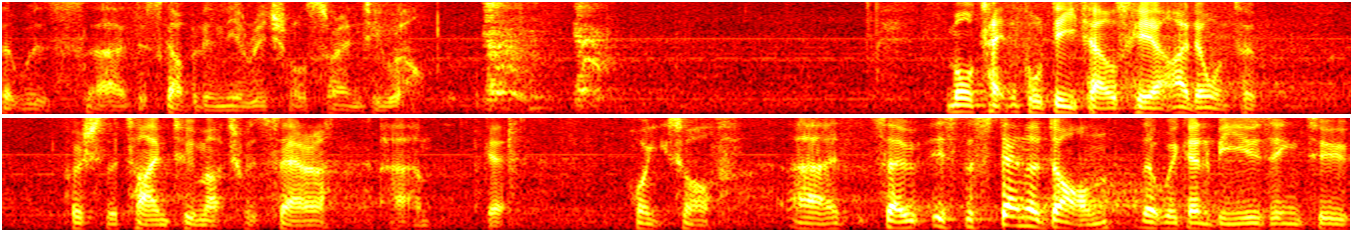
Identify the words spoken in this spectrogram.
that was uh, discovered in the original Serenity well. More technical details here. I don't want to push the time too much with Sarah, um, get hoiked off. Uh, so it's the Stena Don that we're going to be using to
